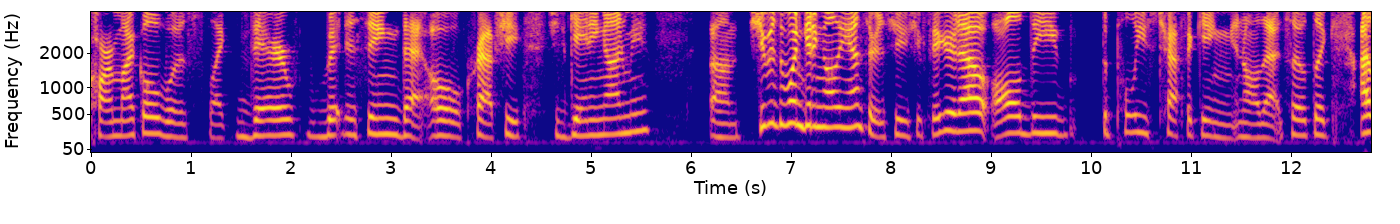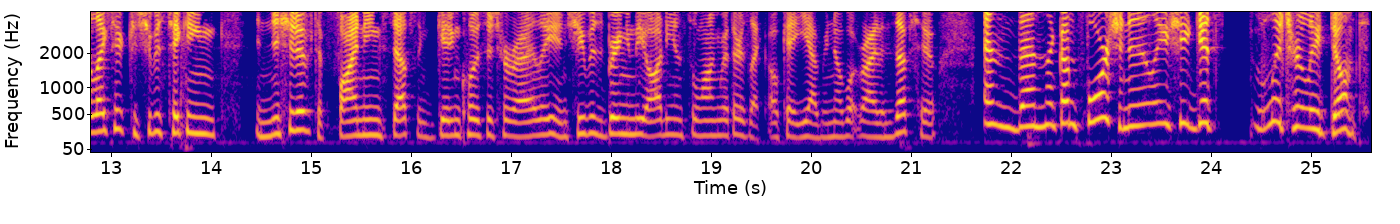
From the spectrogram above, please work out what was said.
Carmichael was like there witnessing that. Oh crap! She she's gaining on me. Um, she was the one getting all the answers. She she figured out all the the police trafficking and all that. So like I liked her because she was taking initiative to finding steps and getting closer to Riley, and she was bringing the audience along with her. It's like okay, yeah, we know what Riley's up to, and then like unfortunately she gets literally dumped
